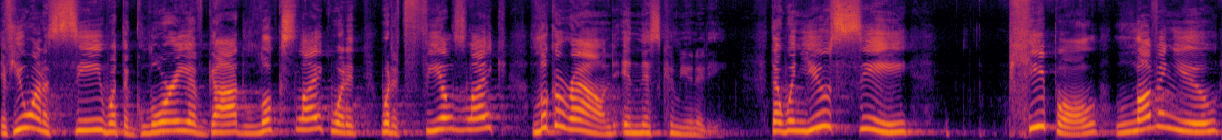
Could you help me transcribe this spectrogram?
If you want to see what the glory of God looks like, what it, what it feels like, look around in this community. That when you see people loving you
